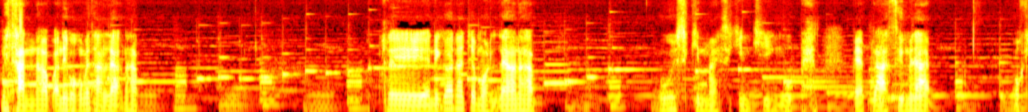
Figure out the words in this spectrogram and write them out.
ไม่ทันนะครับ อันนี้ผมก็ไม่ทันแล้วนะครับโอเคอันนี้ก็น่าจะหมดแล้วนะครับโอ้ยสกินใหม่สกินคิงโอ้แปดแปดปลาซื้อไม่ได้ โอเค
